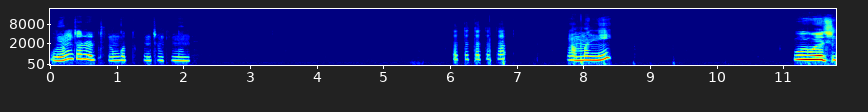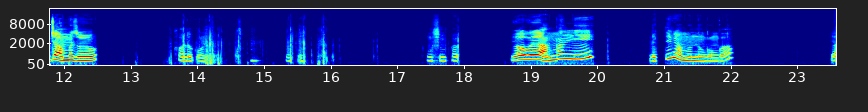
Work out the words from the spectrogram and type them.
운영자를 두는 것도 괜찮겠는데 따따따따따 왜 안 맞니? 오, 왜 진짜 안 맞아요? 가르거네 동심팔 야, 왜 안 맞니? 렉 때문에 안 맞는 건가? 야?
